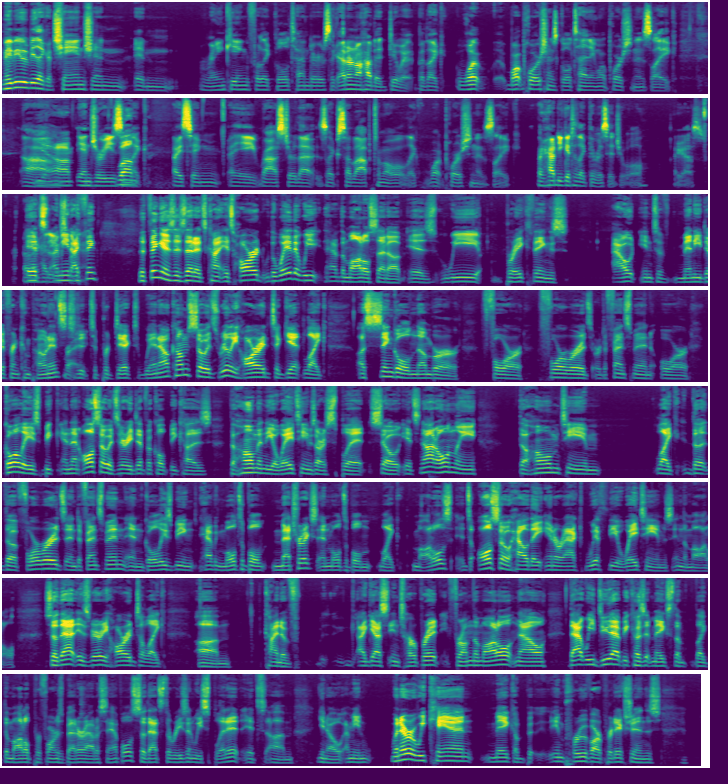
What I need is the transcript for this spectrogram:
maybe it would be like a change in in ranking for like goaltenders. Like, I don't know how to do it, but like, what what portion is goaltending? What portion is like um, Yeah. injuries Well- and like icing a roster that is like suboptimal like what portion is like like how do you get to like the residual i guess Or, it's you i mean i it? think the thing is is that it's kind of, it's hard the way that we have the model set up is we break things out into many different components to, Right. to predict win outcomes so it's really hard to get like a single number for forwards or defensemen or goalies and then also it's very difficult because the home and the away teams are split so it's not only the home team like the the forwards and defensemen and goalies being having multiple metrics and multiple like models it's also how they interact with the away teams in the model. So that is very hard to like um kind of i guess interpret from the model. Now that we do that because it makes the like the model performs better out of samples. So that's the reason we split it. It's um you know i mean whenever we can make a improve our predictions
